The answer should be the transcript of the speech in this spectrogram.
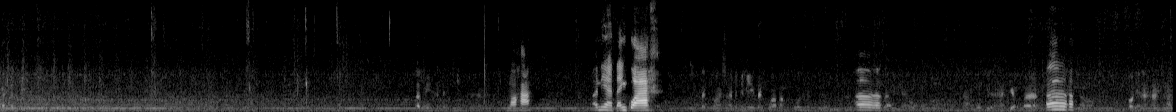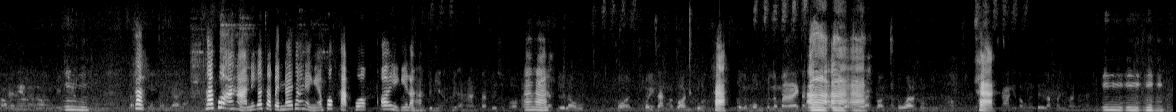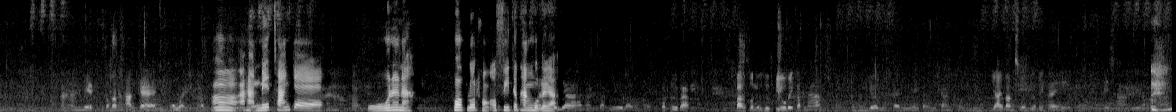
ก็จะติดแบบนี้จะเป็นหินนะฮะเหรอคะอันเนี้ยแตงกวา แตงกวาใช่มันจะมีแตงกวาบางส่วนที่มันอยู่เออ แบบแถวอ่าพวกที่อาหารเยอะมาก เออต อนนี้อาหารขาดแคลนแล้วอืมแต่ค่ะพวกสัตว์ใหญ่ถ้าพวกอาหารนี่ก็จะเป็นได้ทั้งอย่างเงี้ย พวกผักพวกอ้อยอย่างนี้เหรอคะมันจะมีพืชอาหารสัตว์โดยเฉพาะครับอ่าแต่ฮะตอนนี้คือเราขอบริจาคมาก่อนพวกค่ะ ผลมงผลไม้ต่างอ่าๆอ่าอ่า เรต้องบริจคก่อนครับเพราะว่าเขาหิวค่ะ ช้างจะต้องได้รับปริมาณอาหารอืมอืมอืมอาหารเม็ดสำหรับช้างแก่ที่ป่วยครับอ่าอาหารเม็ดช้างแก่ครับโอ้นั่นน่ะ พวกรถของออฟฟิศจะพังหมดเลยอะป็นหญ้าอาหารสัตว์ที่เราให้ก็คือแบบ บางส่วนก็คือปลิวไปกับน้ำค่อนข้างเยอะหรือแค่นี้เองต้องมีการขนย้ายบางส่วนเพื่อไปให้ให้ช้างได้รับประทาน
